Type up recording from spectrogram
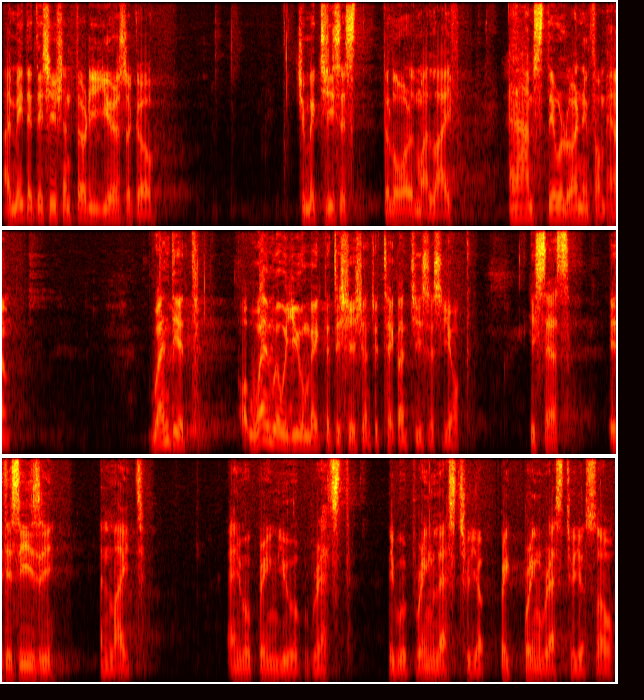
I made the decision 30 years ago to make Jesus the Lord of my life, and I'm still learning from him. When did, when will you make the decision to take on Jesus' yoke? He says, it is easy and light, and it will bring you rest. It will bring rest to your, bring rest to your soul.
